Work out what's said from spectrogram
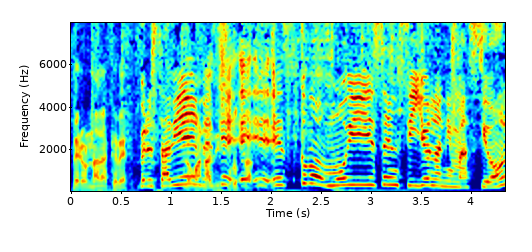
pero nada que ver. Pero está Lo bien, van a es que disfrutar. eh, es como muy sencillo en la animación.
